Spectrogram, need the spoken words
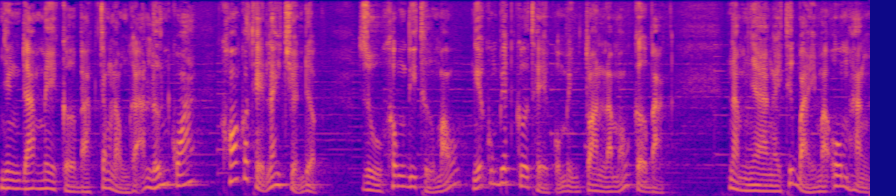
nhưng đam mê cờ bạc trong lòng gã lớn quá, Khó có thể lay chuyển được. Dù không đi thử máu, Nghĩa cũng biết cơ thể của mình toàn là máu cờ bạc. Nằm nhà ngày thứ bảy mà ôm Hằng,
